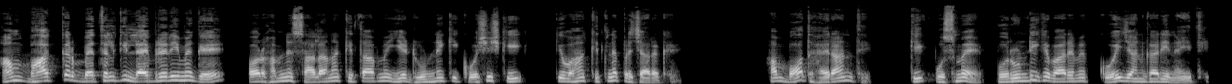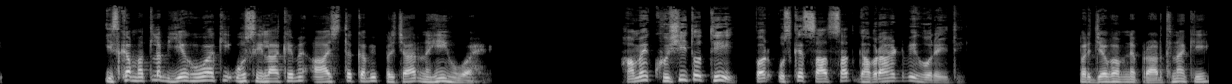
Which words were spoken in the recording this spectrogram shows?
हम भागकर बेथल की लाइब्रेरी में गए और हमने सालाना किताब में ये ढूँढने की कोशिश की कि वहाँ कितने प्रचारक हैं। हम बहुत हैरान थे कि उसमें बुरुंडी के बारे में कोई जानकारी नहीं थी। इसका मतलब यह हुआ कि उस इलाके में आज तक कभी प्रचार नहीं हुआ है। हमें खुशी तो थी पर उसके साथ साथ घबराहट भी हो रही थी। पर जब हमने प्रार्थना की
